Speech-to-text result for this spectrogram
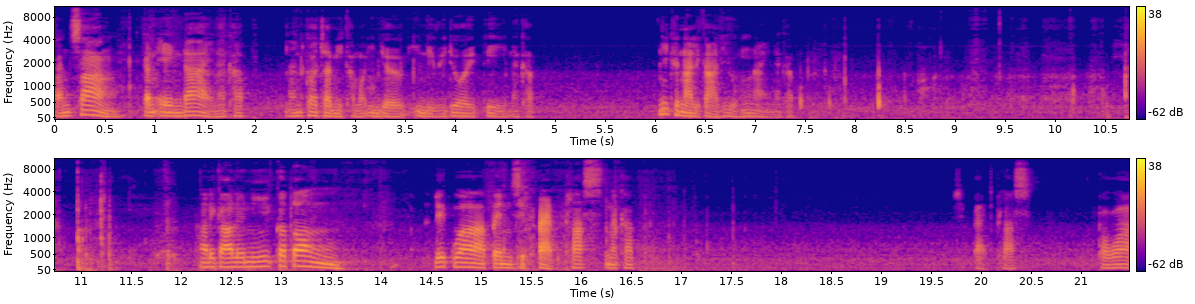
สรรสร้างกันเองได้นะครับ นั้นก็จะมีคำว่า individuality นะครับ นี่คือนาฬิกาที่อยู่ข้างในนะครับ นาฬิกาเรือนนี้ก็ต้องเรียกว่าเป็น 18 plus นะครับ 8 plus เพราะว่า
